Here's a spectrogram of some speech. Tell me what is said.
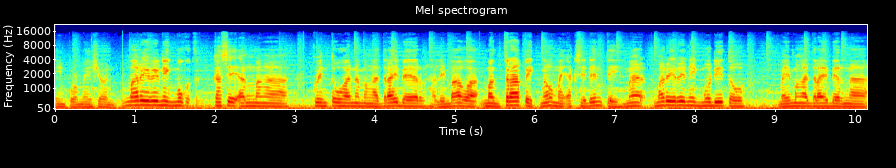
information. Maririnig mo kasi ang mga kwentuhan ng mga driver, halimbawa mag-traffic no, may aksidente. Ma- maririnig mo dito may mga driver na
